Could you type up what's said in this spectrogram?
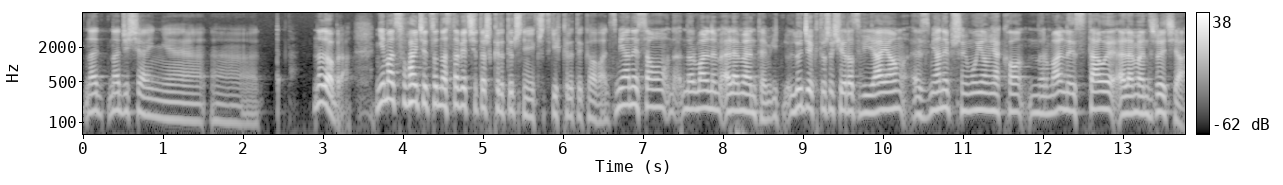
Na, na dzisiaj nie. E, no dobra. Nie ma, słuchajcie, co nastawiać się też krytycznie i wszystkich krytykować. Zmiany są normalnym elementem i ludzie, którzy się rozwijają, zmiany przyjmują jako normalny, stały element życia,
